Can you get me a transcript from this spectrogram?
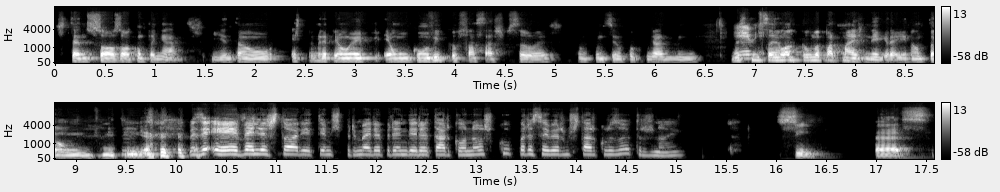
estando sós ou acompanhados. E então este primeiro EP é um convite que eu faço às pessoas para me conhecer um pouco melhor de mim, mas é, comecei logo por uma parte mais negra e não tão bonitinha. Hum. Mas é, é a velha história, temos primeiro aprender a estar connosco para sabermos estar com os outros, não é? Sim, Uh,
